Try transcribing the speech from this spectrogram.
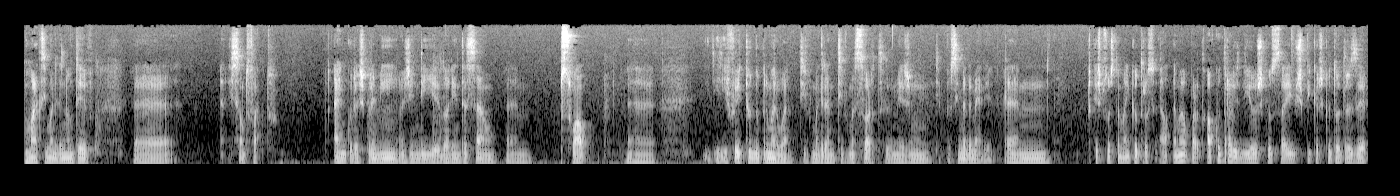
o Marco Simone ainda não teve. Uh, e são de facto âncoras para mim hoje em dia de orientação um, pessoal. Uh, e, e, foi tudo no primeiro ano. Tive uma grande, tive uma sorte mesmo, tipo, acima da média. Um, porque as pessoas também que eu trouxe, a maior parte, ao contrário de hoje, que eu sei, os speakers que eu estou a trazer,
